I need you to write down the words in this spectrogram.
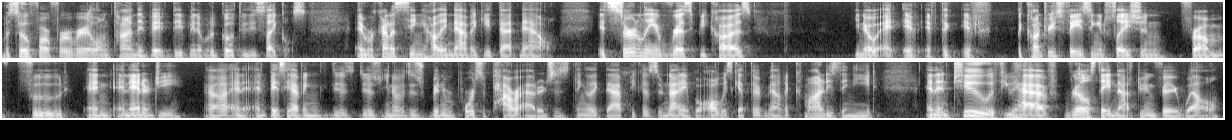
But so far, for a very long time, they've they've been able to go through these cycles, and we're kind of seeing how they navigate that now it's certainly a risk because you know if, if the if the country's facing inflation from food and, and energy uh, and, and basically having there's, there's, you know there's been reports of power outages things like that because they're not able to always get the amount of commodities they need. And then two if you have real estate not doing very well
